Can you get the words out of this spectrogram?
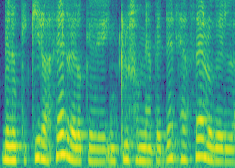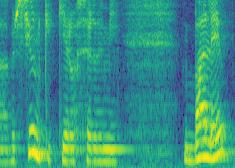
de lo que quiero hacer, de lo que incluso me apetece hacer o de la versión que quiero ser de mí. Vale,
